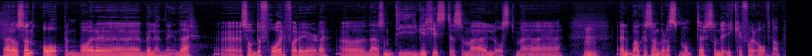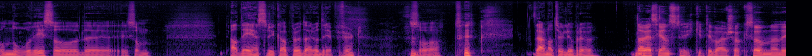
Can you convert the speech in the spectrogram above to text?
Det er også en åpenbar belønning der. uh, som du får for å gjøre det. Og det er en sånn diger kiste som er låst med mm. Eller bak en sånn glassmonter som du ikke får åpna på noe vis. Og det, liksom, ja, det eneste du ikke har prøvd, er å drepe fyren. Mm. Så det er naturlig å prøve. Da vil jeg si en styrke til Bioshock som de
